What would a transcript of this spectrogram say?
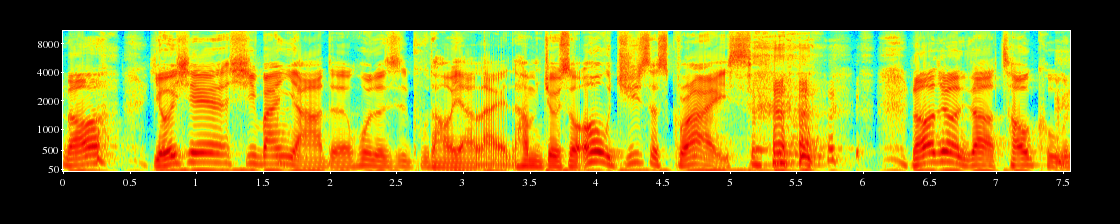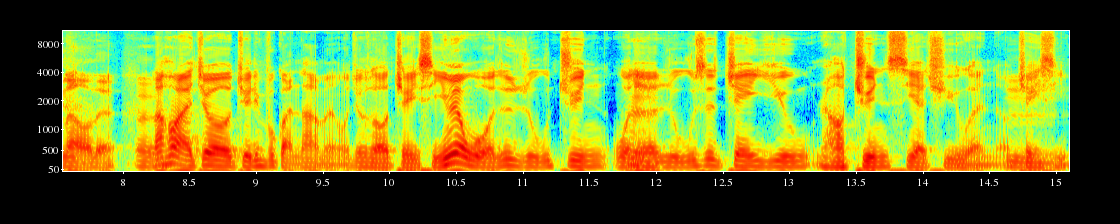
然后有一些西班牙的或者是葡萄牙来的，他们就说：“哦，Jesus Christ。” 然后就你知道超苦恼的。那后来就决定不管他们，我就说 J C，因为我是如君，我的如是 J U，然后君 C H U N J C。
